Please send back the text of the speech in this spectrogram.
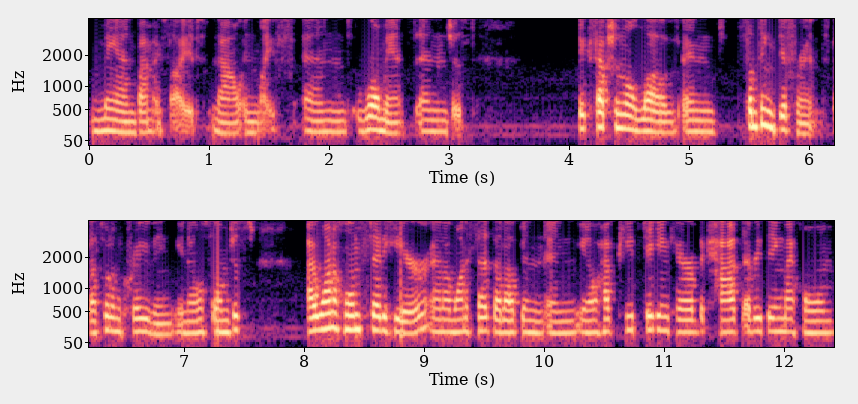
man by my side now in life and romance and just exceptional love and something different. That's what I'm craving, you know? So I'm just I want a homestead here and I want to set that up and and you know have Pete's taking care of the cats, everything, my home,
